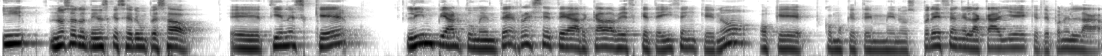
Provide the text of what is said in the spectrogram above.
Y no solo tienes que ser un pesado, eh, tienes que limpiar tu mente, resetear cada vez que te dicen que no o que como que te menosprecian en la calle, que te ponen la,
